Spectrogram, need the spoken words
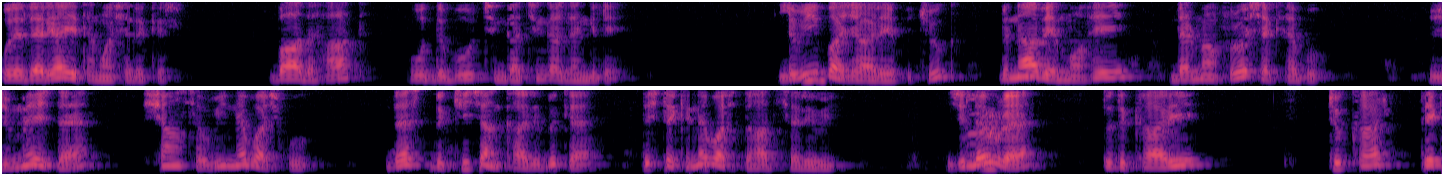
û li deryayê temaşe dikir. Ba dihat û dibû çingaçinga zengilê. Li wî bajarê biçûk bi navê Mohê dermanfiroşek hebû. Ji mêj de şansa wî ne baş bû. Dest bi kîçan karî bike tiştekî ne baş dihat serê wî. Ji lewre tu dikarî tu kar pêk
